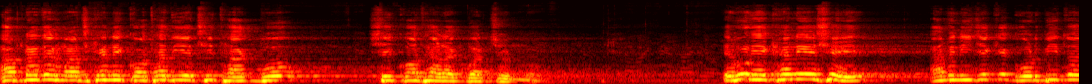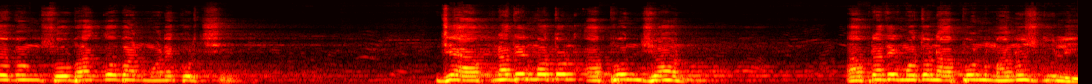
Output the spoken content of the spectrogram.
আপনাদের মাঝখানে কথা দিয়েছি, থাকব, সেই কথা রাখবার জন্য। এবং এখানে এসে আমি নিজেকে গর্বিত এবং সৌভাগ্যবান মনে করছি যে আপনাদের মতন আপন জন আপনাদের মতন আপন মানুষগুলি,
